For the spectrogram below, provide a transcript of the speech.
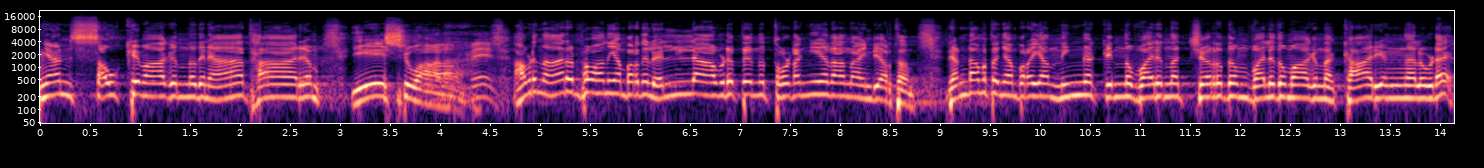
ഞാൻ സൗഖ്യമാകുന്നതിന് ആധാരം യേശുവാണ്. അവിടുന്ന് ആരംഭമാണെന്ന് ഞാൻ പറഞ്ഞല്ലോ എല്ലാം അവിടുത്തെ നിന്ന് തുടങ്ങിയതാന്ന് അതിന്റെ അർത്ഥം. രണ്ടാമത്തെ ഞാൻ പറയാം നിങ്ങൾക്ക് ഇന്ന് വരുന്ന ചെറുതും വലുതുമാകുന്ന കാര്യങ്ങളുടെ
